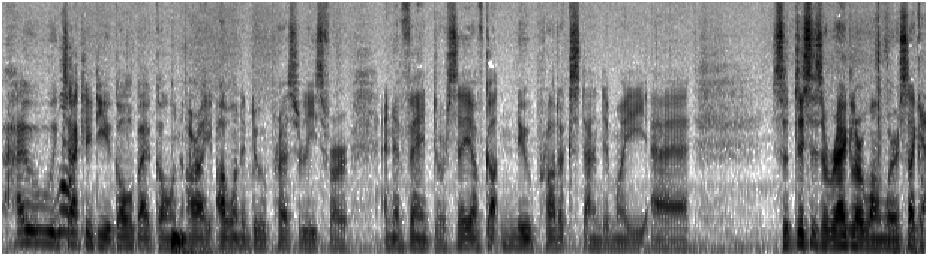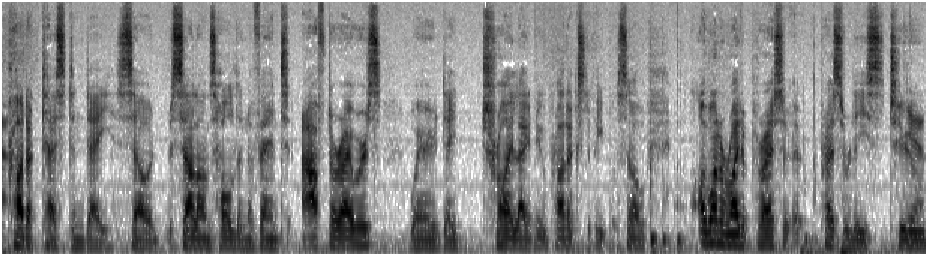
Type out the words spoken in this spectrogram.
how exactly do you go about going? All right, I want to do a press release for an event, or say I've got a new product stand in my. Uh, so this is a regular one where it's like Yeah. a product testing day. So salons hold an event after hours where they trial out new products to people. So I want to write a press uh, press release to Yeah.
